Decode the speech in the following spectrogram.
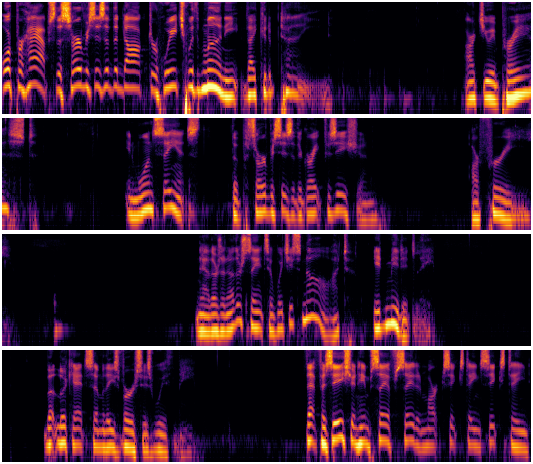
Or perhaps the services of the doctor, which, with money, they could obtain. Aren't you impressed? In one sense, the services of the great physician are free. Now, there's another sense in which it's not, admittedly. But look at some of these verses with me. That physician himself said in Mark 16 16,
